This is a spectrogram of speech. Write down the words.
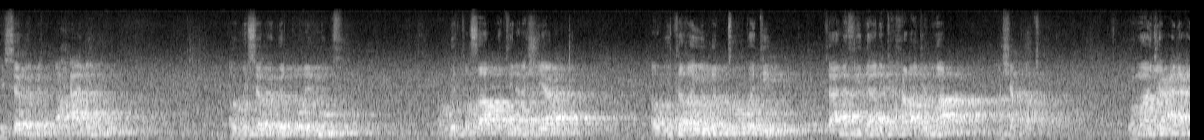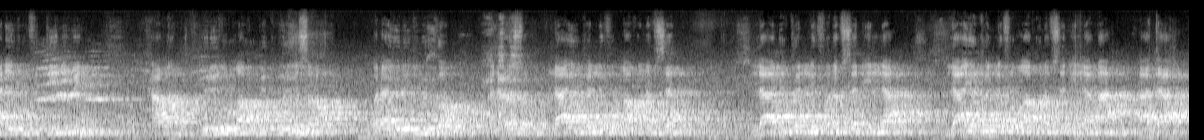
بسبب الطحالب أو بسبب طول المكس أو بتساقط الأشياء أو بتغير التربة كان في ذلك حرج ومشقة وما جعل عليكم في الدين من حرج. يريد الله بكم اليسر ولا يريد بكم العسر. لا يكلف الله نفسا لا نكلف نفسا إلا لا يكلف الله نفسا إلا ما آتاها.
